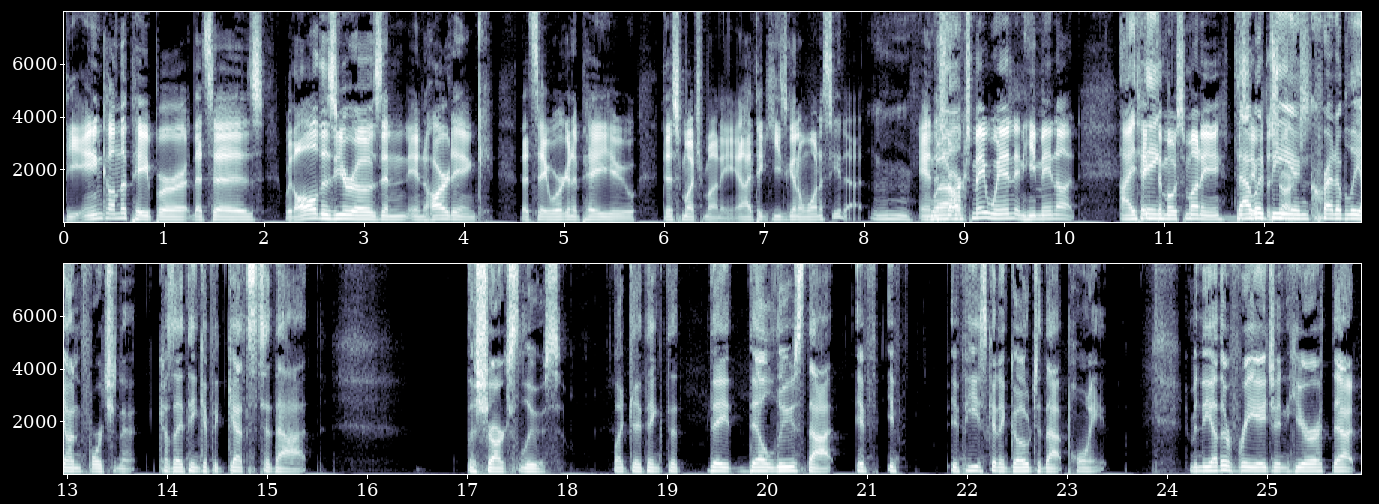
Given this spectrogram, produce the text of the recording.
the ink on the paper that says, with all the zeros in, in hard ink, that say we're going to pay you this much money. And I think he's going to want to see that. Mm, and the Sharks may win, and he may not I take think the most money. To that would be Sharks. incredibly unfortunate because I think if it gets to that, the Sharks lose. Like I think that they they'll lose that if if if he's going to go to that point. I mean, the other free agent here that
